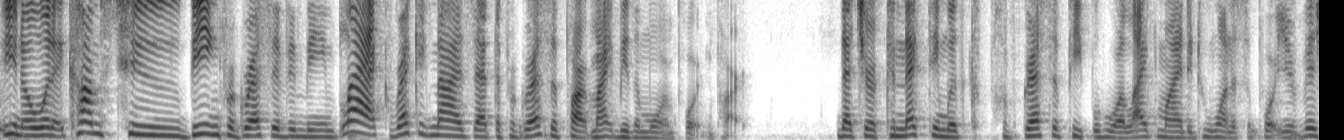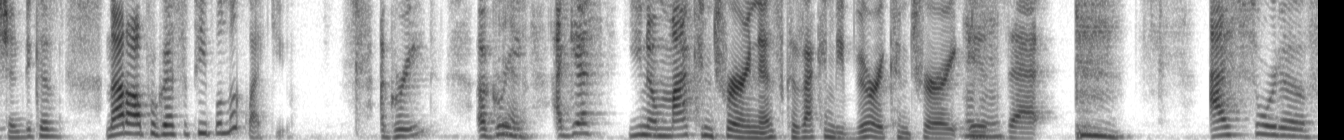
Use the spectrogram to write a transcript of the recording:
you know, when it comes to being progressive and being black, recognize that the progressive part might be the more important part. That you're connecting with progressive people who are like minded, who want to support your vision, because not all progressive people look like you. Agreed. Agreed. I guess, you know, my contrariness, because I can be very contrary, is Mhm. that I sort of,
